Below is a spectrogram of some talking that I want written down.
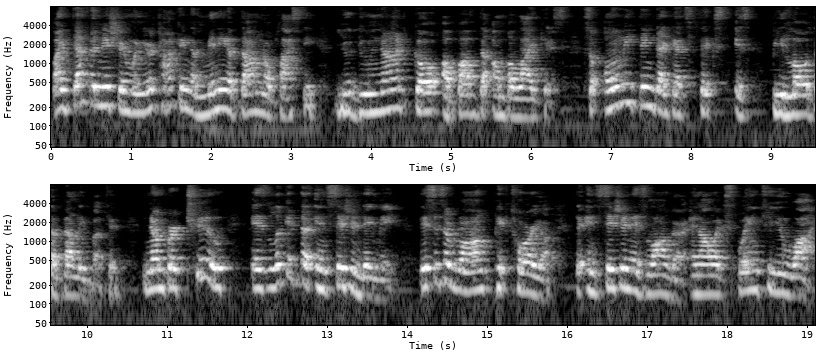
By definition, when you're talking a mini abdominoplasty, you do not go above the umbilicus. So only thing that gets fixed is below the belly button. Number two is look at the incision they made. This is a wrong pictorial. The incision is longer and I'll explain to you why.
